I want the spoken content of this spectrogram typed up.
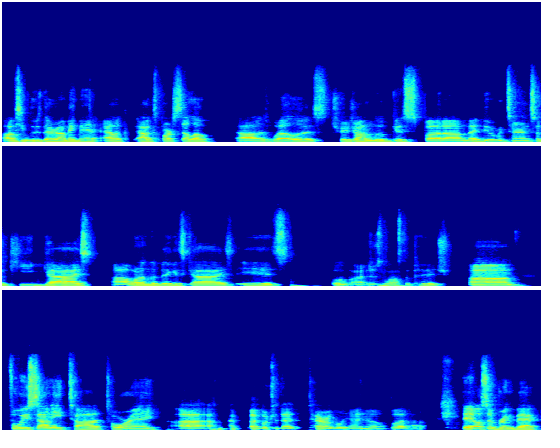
Obviously lose their uh, main man Alex, Alex Barcello uh, as well as Te'Jon Lucas, but um, they do return some key guys. Uh, one of the biggest guys is oh I just lost the page. Um, Fuyusani Ta- Torre. Uh, I, I, butchered that terribly, I know, but they also bring back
